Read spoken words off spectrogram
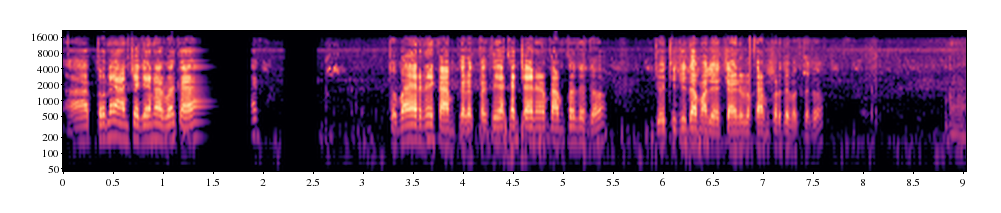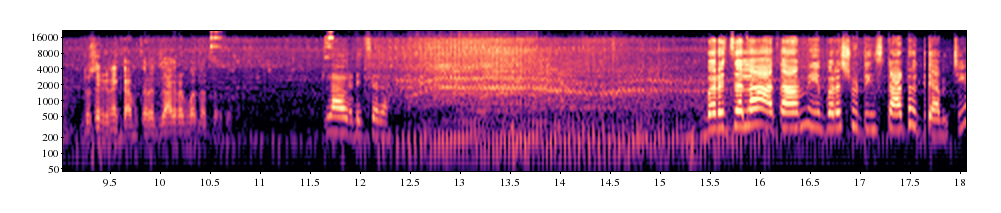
हा तो नाही आमच्या घेणार बरं का? तो बाहेर नाही काम करत फक्त एका चॅनलवर काम करतो तो. ज्योतिची दमाल या चॅनलवर काम करतो फक्त तो. दुसरीकडे नाही काम करत जागरण बंद करतो तो. लावडी चला. बरं चला आता आम्ही परत शूटिंग स्टार्ट होते आमची.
